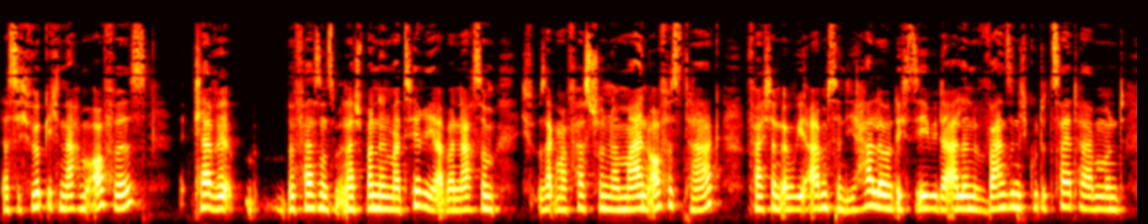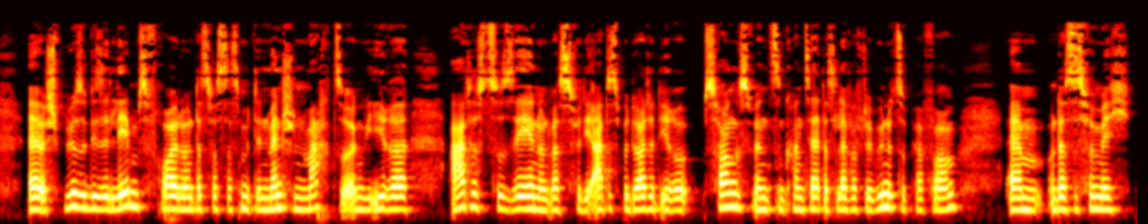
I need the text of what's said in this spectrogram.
Dass ich wirklich nach dem Office klar, wir befassen uns mit einer spannenden Materie, aber nach so einem, ich sag mal, fast schon normalen Office-Tag fahre ich dann irgendwie abends in die Halle und ich sehe, wie da alle eine wahnsinnig gute Zeit haben und äh, spüre so diese Lebensfreude und das, was das mit den Menschen macht, so irgendwie ihre Artists zu sehen und was für die Artists bedeutet, ihre Songs, wenn es ein Konzert ist, live auf der Bühne zu performen. Ähm, und das ist für mich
